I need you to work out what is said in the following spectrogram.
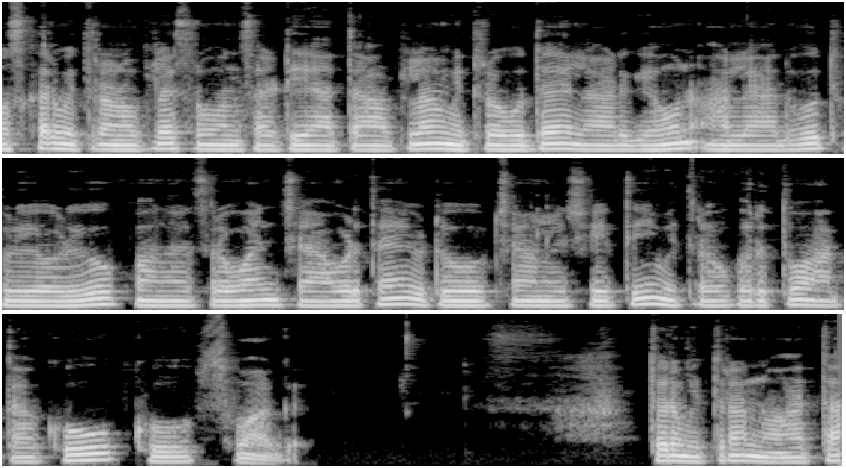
नमस्कार मित्रांनो आपल्या सर्वांसाठी आता आपला मित्र उदय लाड घेऊन आला अद्भुत व्हिडिओ व्हिडिओ पण सर्वांच्या आवडत्या यूट्यूब चॅनल शेती मित्र करतो आता खूप खूप स्वागत. तर मित्रांनो आता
